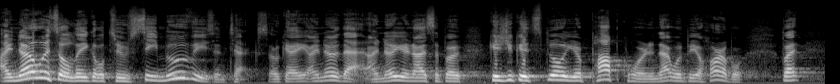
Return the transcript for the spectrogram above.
I know it's illegal to see movies and text. Okay, I know that. I know you're not supposed because you could spill your popcorn and that would be horrible. But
